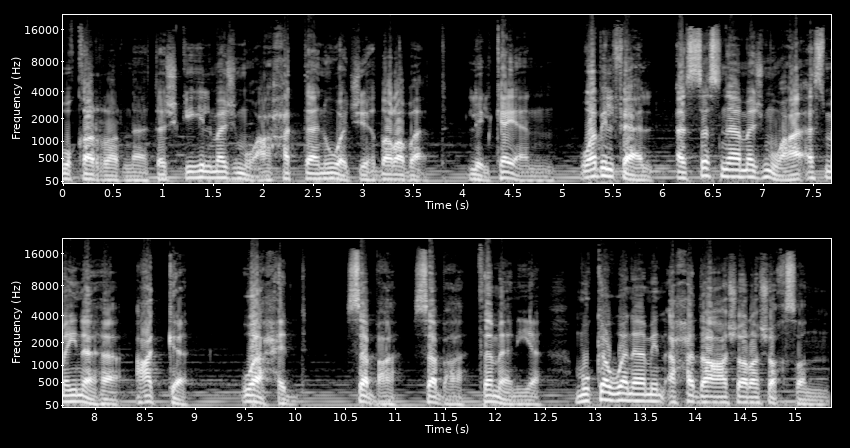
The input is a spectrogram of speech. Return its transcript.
وقررنا تشكيل مجموعة حتى نوجه ضربات للكيان. وبالفعل أسسنا مجموعة أسميناها عكا. واحد سبعة سبعة ثمانية مكونة من أحد عشر شخصا.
